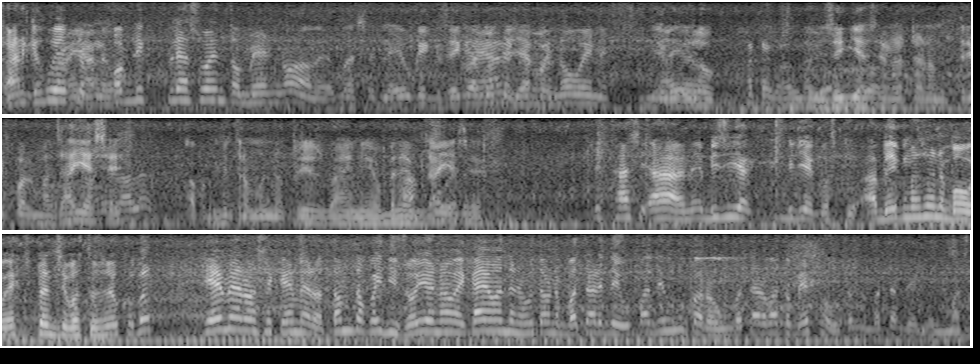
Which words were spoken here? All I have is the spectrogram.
કારણ કે હું એક પબ્લિક પ્લેસ હોય ને તો મેન ન આવે બસ એટલે એવું કંઈક જગ્યા ગોતે જ્યાં કોઈ ન હોય ને ત્યાં આવી જગ્યા છે અમે ત્રિપલમાં જઈએ છે. આપણે મિત્ર મંડળ પ્રિયેશભાઈ ને એ બધા એમ જઈએ છે. એ ખાસી હા અને બીજી એક બીજી એક વસ્તુ. આ બેગમાં છે ને બહુ એક્સપેન્સિવ વસ્તુ છે ખબર? કેમેરો છે કેમેરો. તમે તો કોઈ દી જોઈએ ન હોય કાંઈ વાંધો નહીં હું તમને બતાડી દઈ ઉપાધિ હું કરો? હું બતાડવા તો બેઠો હું તમને બતાડી દઈ મસ્ત.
